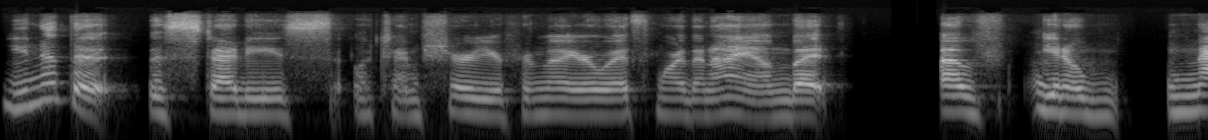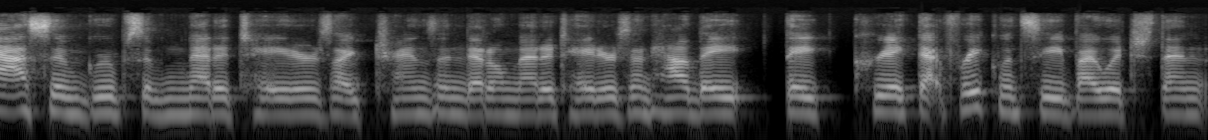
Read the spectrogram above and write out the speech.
You know the the studies, which I'm sure you're familiar with more than I am, but of you know massive groups of meditators like transcendental meditators and how they they create that frequency by which then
